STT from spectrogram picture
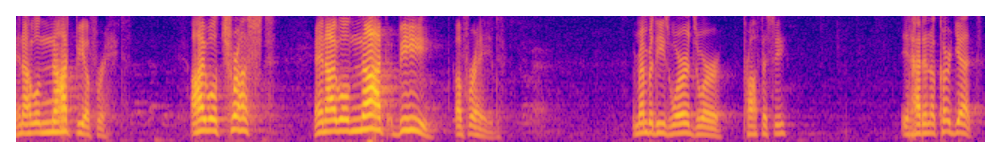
and I will not be afraid. I will trust and I will not be afraid. Remember, these words were prophecy. It hadn't occurred yet.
